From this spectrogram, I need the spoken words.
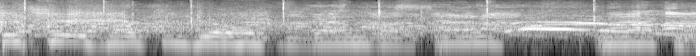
This year's marching drill was designed by Ken Kanaki.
